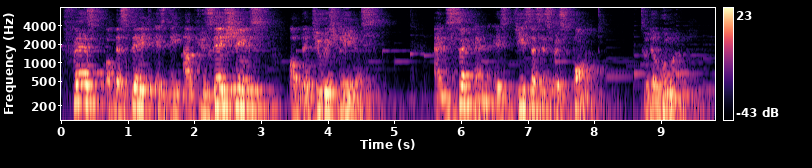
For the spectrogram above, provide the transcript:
First of the stage is the accusations of the Jewish leaders. And second is Jesus' response to the woman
